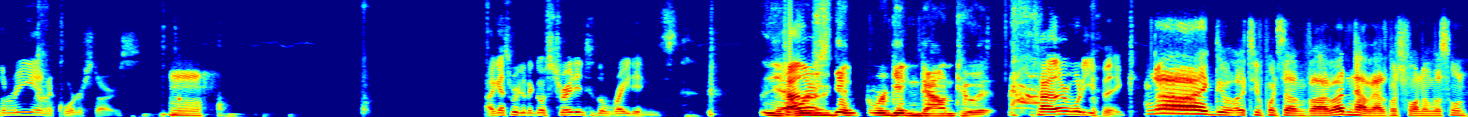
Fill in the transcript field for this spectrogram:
three and a quarter stars. Mm. I guess we're gonna go straight into the ratings. Yeah, Tyler- we're just getting we're getting down to it. Tyler, what do you think? I give it like 2.75. I didn't have as much fun on this one.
